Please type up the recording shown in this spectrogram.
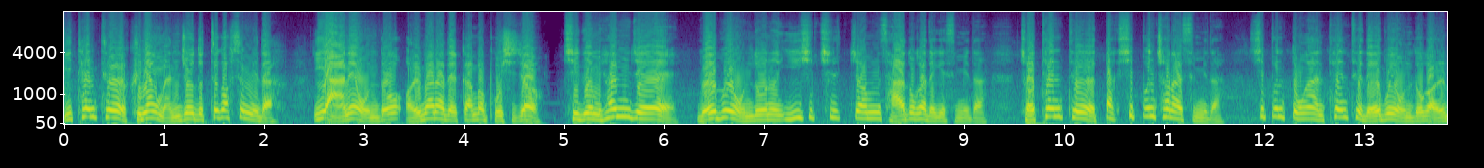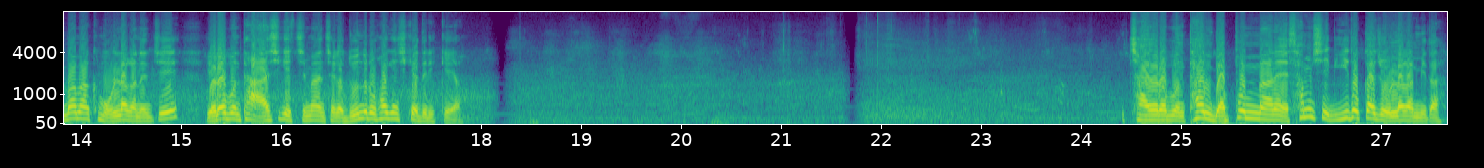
이 텐트 그냥 만져도 뜨겁습니다 이 안의 온도 얼마나 될까 한번 보시죠. 지금 현재 외부의 온도는 27.4도가 되겠습니다. 저 텐트 딱 10분 쳐놨습니다. 10분 동안 텐트 내부의 온도가 얼마만큼 올라가는지 여러분 다 아시겠지만 제가 눈으로 확인시켜 드릴게요. 자 여러분 단 몇 분 만에 32도까지 올라갑니다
